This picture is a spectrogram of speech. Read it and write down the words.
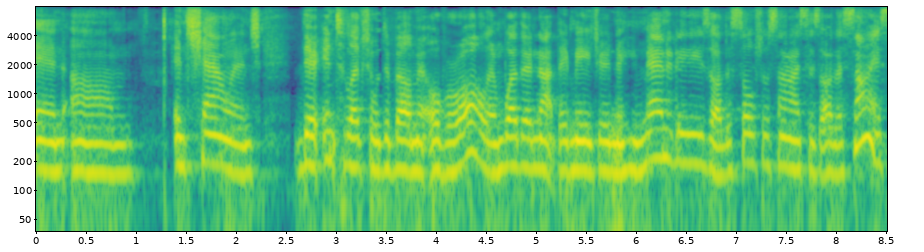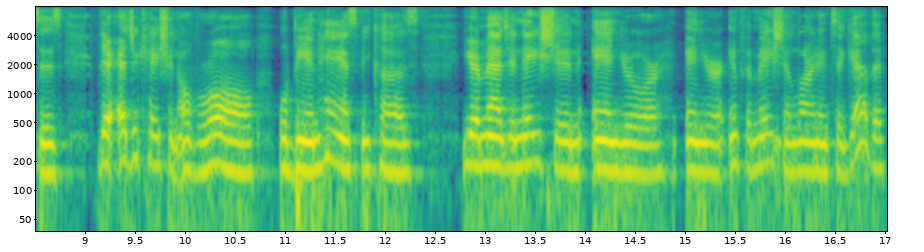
and, um, and challenge their intellectual development overall. And whether or not they major in the humanities or the social sciences or the sciences, their education overall will be enhanced because your imagination and your and your information learning together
